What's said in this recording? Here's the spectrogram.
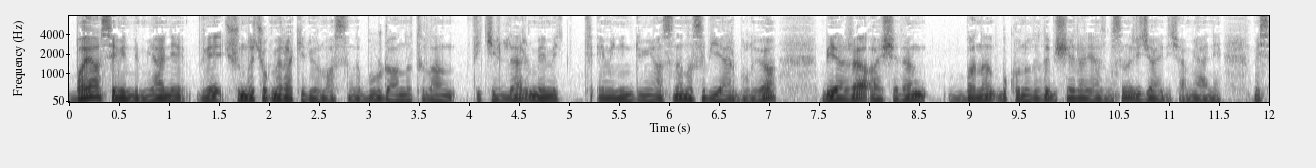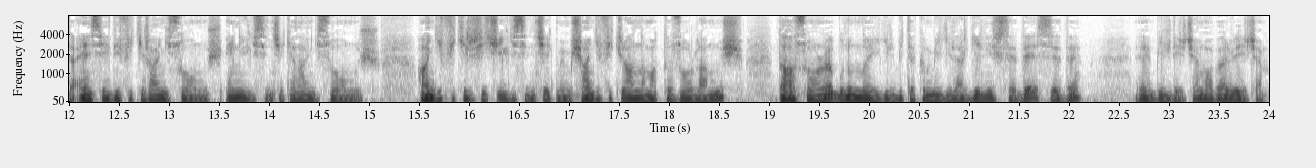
bayağı sevindim yani ve şunu da çok merak ediyorum aslında burada anlatılan fikirler Mehmet Emin'in dünyasında nasıl bir yer buluyor. Bir ara Ayşe'den bana bu konuda da bir şeyler yazmasını rica edeceğim. Yani mesela en sevdiği fikir hangisi olmuş, en ilgisini çeken hangisi olmuş, hangi fikir hiç ilgisini çekmemiş, hangi fikri anlamakta zorlanmış. Daha sonra bununla ilgili bir takım bilgiler gelirse de size de e, bildireceğim, haber vereceğim.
